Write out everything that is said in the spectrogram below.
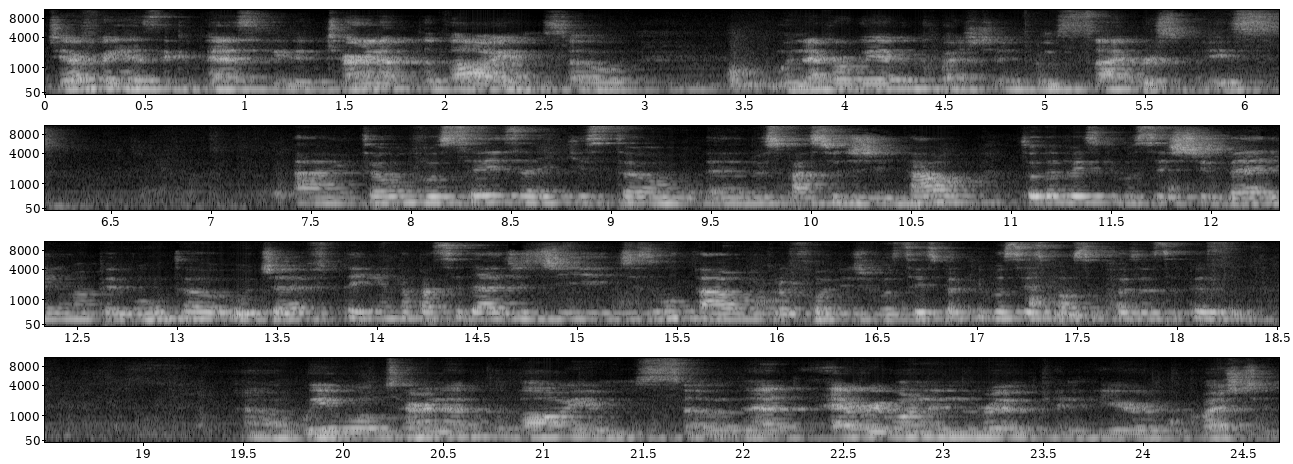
Jeffrey has the capacity to turn up the volume, so whenever we have a question from cyberspace, Ah, então vocês aí que estão é, no espaço digital, toda vez que vocês tiverem uma pergunta, o Jeff tem a capacidade de desmontar o microfone de vocês para que vocês possam fazer essa pergunta. uh, we will turn up the volume so that everyone in the room can hear the question.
